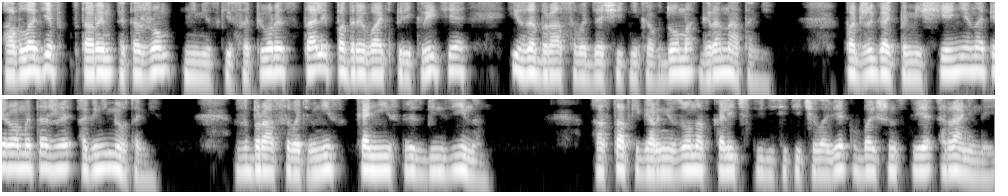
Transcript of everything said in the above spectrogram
Овладев вторым этажом, немецкие саперы стали подрывать перекрытие и забрасывать защитников дома гранатами, поджигать помещения на первом этаже огнеметами, сбрасывать вниз канистры с бензином. Остатки гарнизона в количестве 10 человек, в большинстве раненые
